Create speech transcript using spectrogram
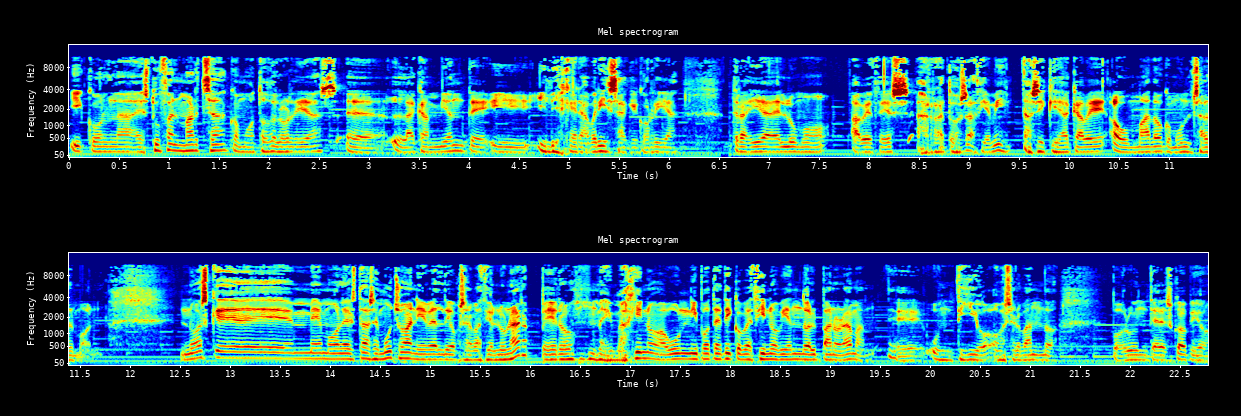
y con la estufa en marcha, como todos los días, eh, la cambiante y, y, ligera brisa que corría traía el humo a veces a ratos hacia mí, así que acabé ahumado como un salmón. No es que me molestase mucho a nivel de observación lunar, pero me imagino a un hipotético vecino viendo el panorama, eh, un tío observando por un telescopio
